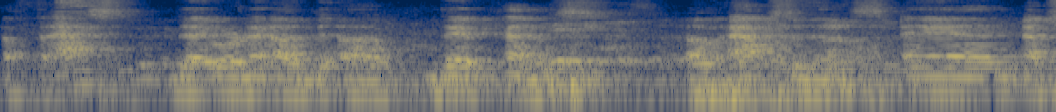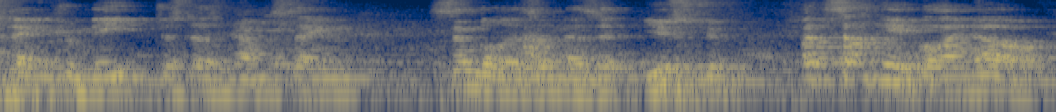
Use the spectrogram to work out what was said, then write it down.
a fast day or a, a day of penance, of abstinence, and abstaining from meat just doesn't have the same symbolism as it used to. But some people I know,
